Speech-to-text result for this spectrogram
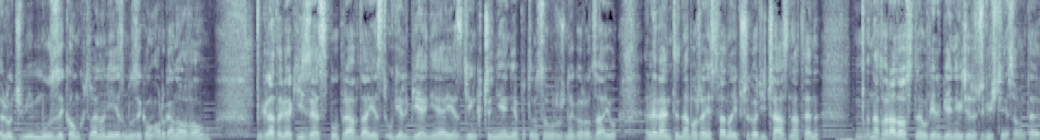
e, ludźmi, muzyką, która no nie jest muzyką organową. Gra tam jakiś zespół, prawda? Jest uwielbienie, jest dziękczynienie, potem są różnego rodzaju elementy nabożeństwa, no i przychodzi czas na ten, na to radosne uwielbienie, gdzie rzeczywiście są te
